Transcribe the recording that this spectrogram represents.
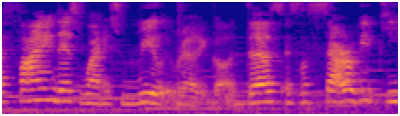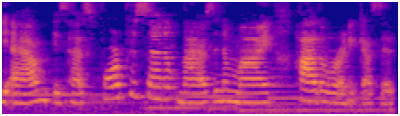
I find this one is really, really good. This is a CeraVe PM. It has 4% of niacinamide, hyaluronic acid,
